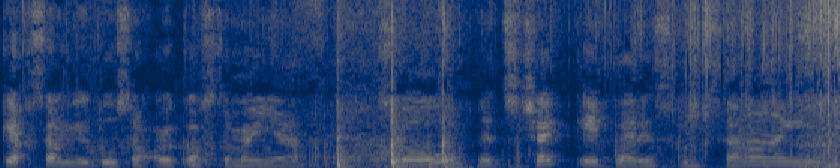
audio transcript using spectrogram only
kiyaksang nilutusang or customer niya. So, let's check it. What is inside?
